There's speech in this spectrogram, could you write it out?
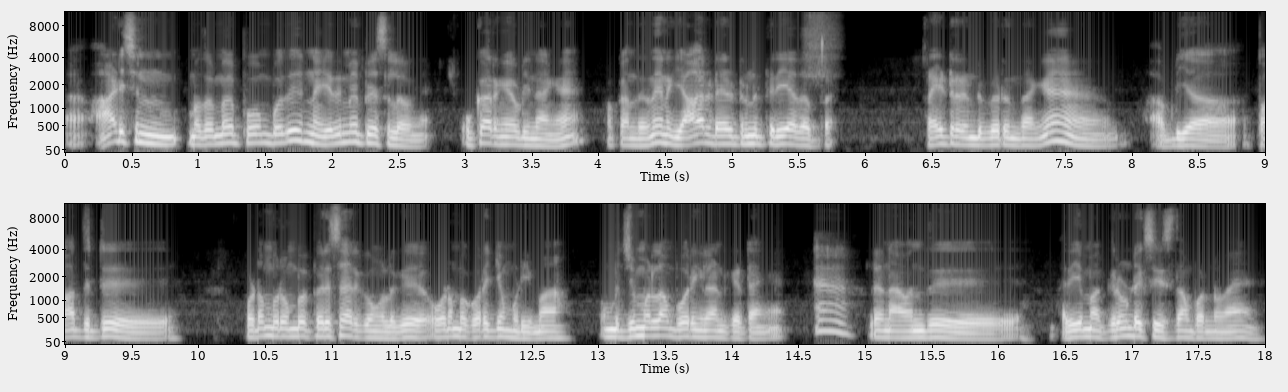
ஆடிஷன் முத முதல்ல போகும்போது நான் எதுவுமே பேசல அவங்க. உட்காருங்க அப்படின்னாங்க. உட்காந்துருந்தேன் எனக்கு யார் டைரக்டர்னு தெரியாது அப்போ. ரைட்டர் ரெண்டு பேர் இருந்தாங்க. அப்படியா பார்த்துட்டு உடம்பு ரொம்ப பெருசாக இருக்கு உங்களுக்கு. உடம்ப குறைக்க முடியுமா? ரொம்ப ஜிம்மெல்லாம் போகிறீங்களான்னு கேட்டாங்க. இல்லை நான் வந்து அதிகமாக கிரவுண்ட் எக்ஸசைஸ் தான் பண்ணுவேன்.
